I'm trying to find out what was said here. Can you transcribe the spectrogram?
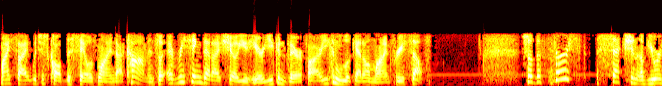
my site, which is called thesaleslion.com. And so everything that I show you here, you can verify or you can look at online for yourself. So the first section of your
